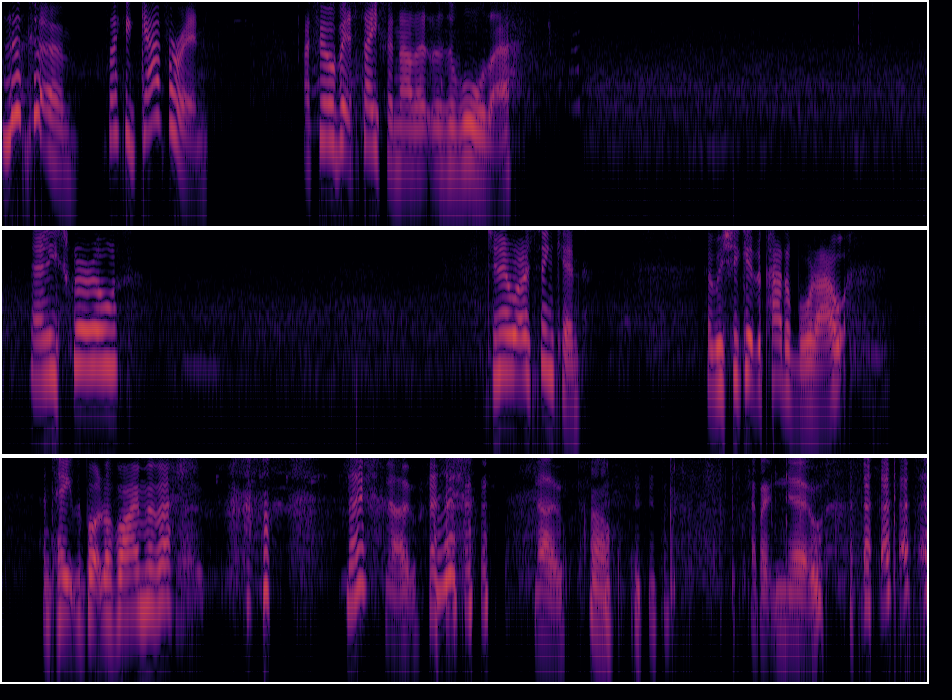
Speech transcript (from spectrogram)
Look at them. It's like a gathering. I feel a bit safer now that there's a wall there. Any squirrels? Do you know what I was thinking? That we should get the paddleboard out and take the bottle of wine with us. no? No. no. Oh. How about no?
